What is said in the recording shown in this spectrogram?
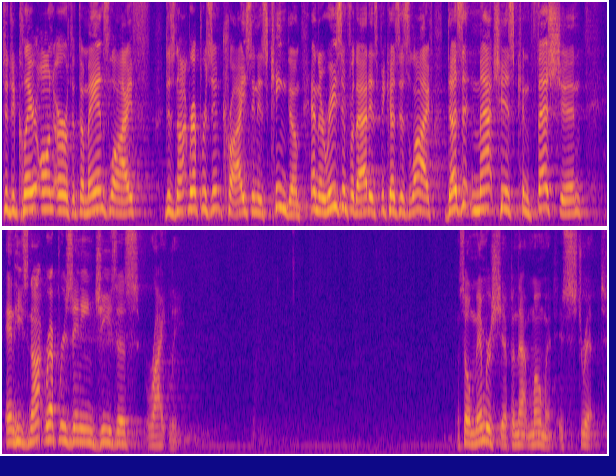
to declare on earth that the man's life does not represent Christ and his kingdom. And the reason for that is because his life doesn't match his confession and he's not representing Jesus rightly. And so membership in that moment is stripped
